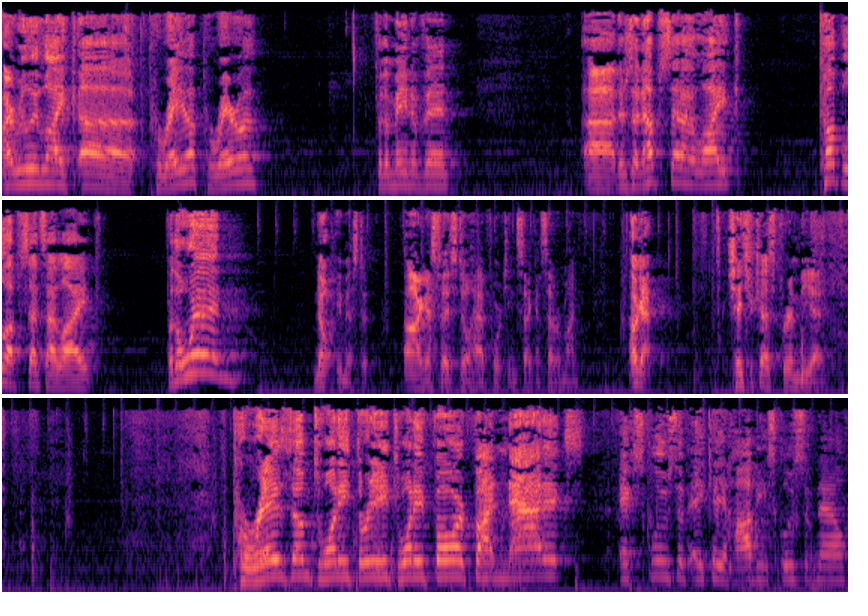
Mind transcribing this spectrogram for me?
I really like uh, Pereira, Pereira for the main event. Uh, there's an upset I like, couple upsets I like for for the win. Nope, he missed it. Oh, I guess I still have 14 seconds. Never mind. Okay. Chase your chest for NBA. Prism 23 24 Fanatics exclusive, AK Hobby exclusive now.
